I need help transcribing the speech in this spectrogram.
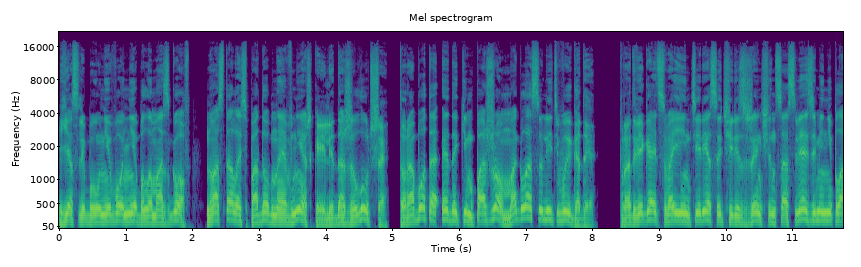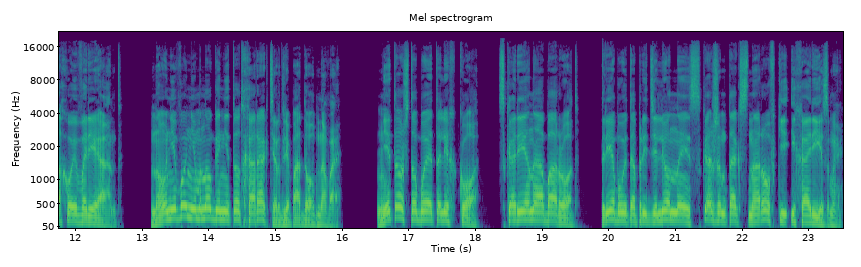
Если бы у него не было мозгов, но осталась подобная внешка или даже лучше, то работа эдаким пажом могла сулить выгоды. Продвигать свои интересы через женщин со связями неплохой вариант. Но у него немного не тот характер для подобного. Не то чтобы это легко, Скорее наоборот, требует определенной, скажем так, сноровки и харизмы,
